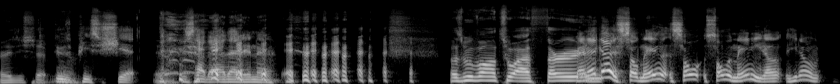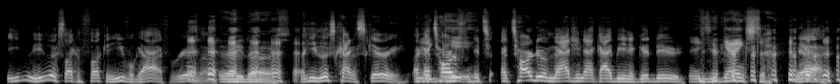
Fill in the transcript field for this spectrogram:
Crazy shit. Dude's a piece of shit. Yeah. Just had to add that in there. Let's move on to our third. Man, that and- guy is so so Soleimani. Don't he don't he, he looks like a fucking evil guy for real though. yeah, he does. like he looks kind of scary. Like it's hard. It's it's hard to imagine that guy being a good dude. He's a gangster. Yeah.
